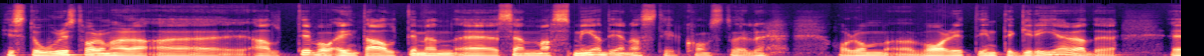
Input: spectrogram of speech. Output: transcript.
historiskt har de här äh, alltid varit, inte alltid men äh, sen massmediernas tillkomst eller har de varit integrerade. Eh,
